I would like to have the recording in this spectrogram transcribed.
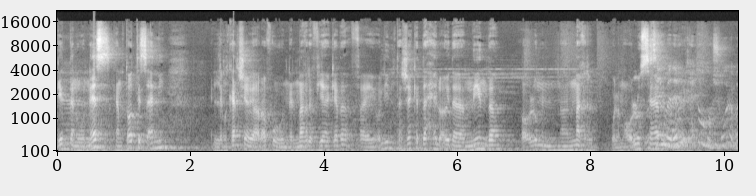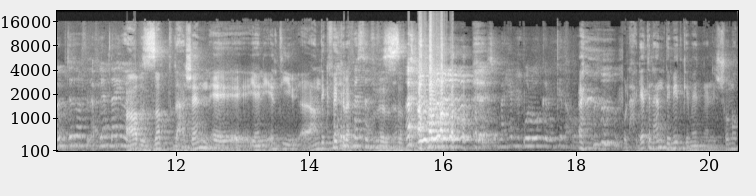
جدا آه. والناس كانت تقعد تسألني اللي ما كانش يعرفوا إن المغرب فيها كده فيقول لي أنت الجاكيت ده حلو قوي ده منين ده؟ أقول له من المغرب ولما أقول له بس السعر المدام بتاعتهم مشهورة بقول بتظهر في الأفلام دايما آه بالظبط ده عشان آه، يعني أنت عندك فكرة. بالظبط عشان بحب بول ووكر وكده والحاجات ال handmade كمان يعني الشنط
